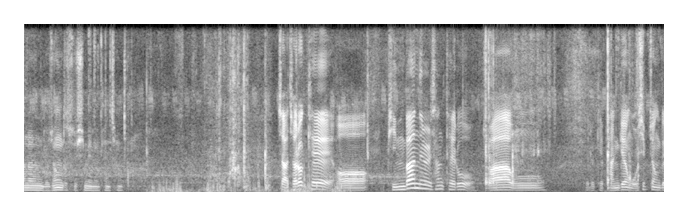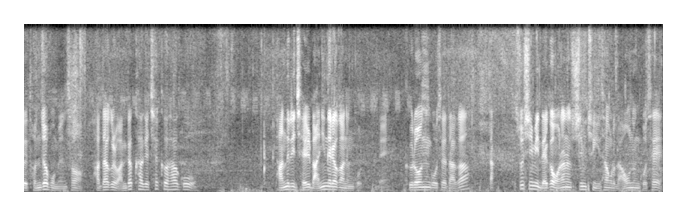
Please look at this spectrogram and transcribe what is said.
일단은 요 정도 수심이면 괜찮고. 자 저렇게 어, 빈 바늘 상태로 좌우 이렇게 반경 50 정도에 던져보면서 바닥을 완벽하게 체크하고 바늘이 제일 많이 내려가는 곳 네, 그런 곳에다가 딱그 수심이 내가 원하는 수심층 이상으로 나오는 곳에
